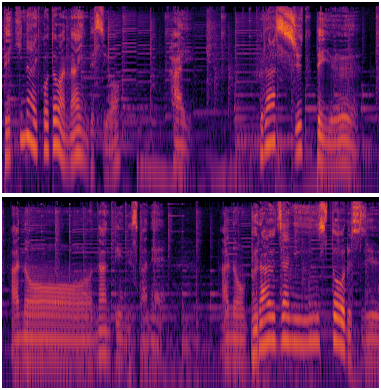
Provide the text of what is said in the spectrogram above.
できないことはないんですよ。はい。フラッシュっていうあの何、て言うんですかね。あのブラウザにインストールする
